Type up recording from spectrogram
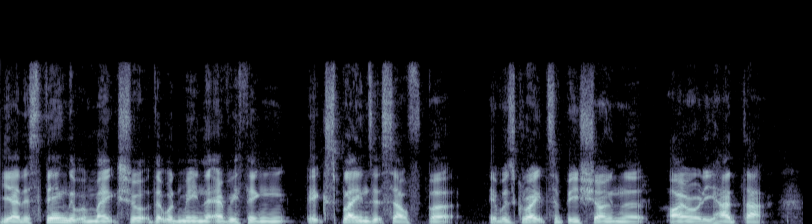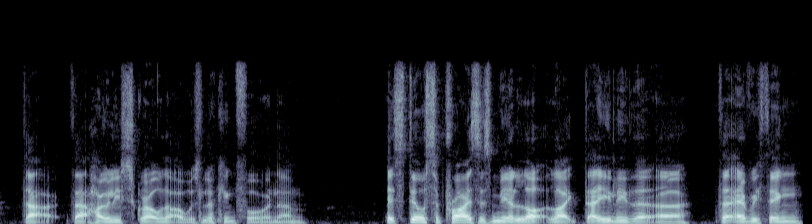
yeah, this thing that would make sure, that would mean that everything explains itself. But it was great to be shown that I already had that, that, that holy scroll that I was looking for. And um, it still surprises me a lot, like daily, that, uh, that everything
